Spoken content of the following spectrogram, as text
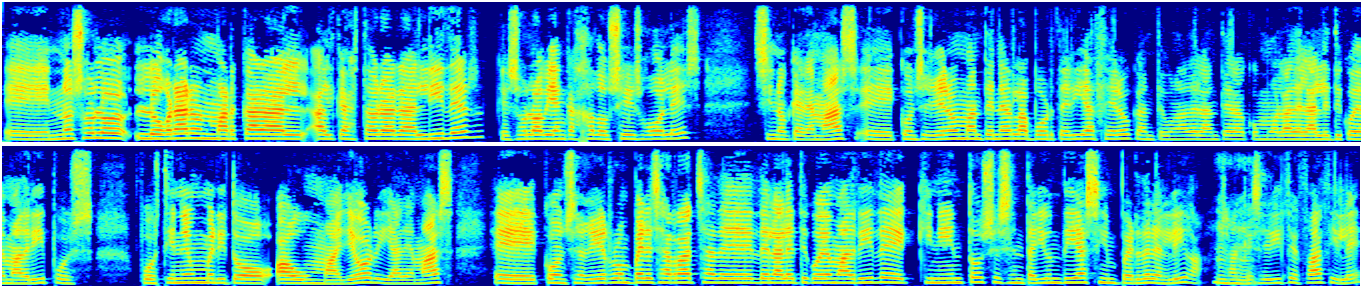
eh, no solo lograron marcar al, al, que hasta ahora era el líder, que solo había encajado seis goles, sino que además eh, consiguieron mantener la portería cero, que ante una delantera como la del Atlético de Madrid, pues, pues tiene un mérito aún mayor. Y además eh, conseguir romper esa racha de, del Atlético de Madrid de 561 días sin perder en liga. O sea, que se dice fácil, ¿eh?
